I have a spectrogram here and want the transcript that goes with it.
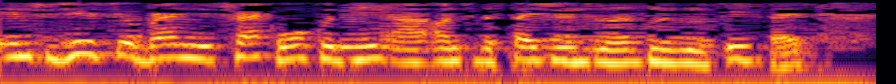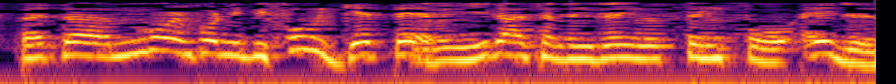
introduce your brand new track, Walk With Me, uh, onto the station and to the listeners in the free space. But uh, more importantly, before we get there, I mean, you guys have been doing this thing for ages.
